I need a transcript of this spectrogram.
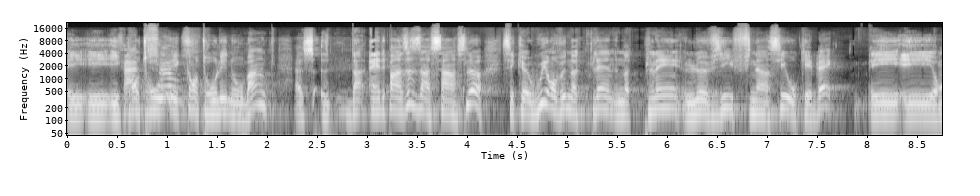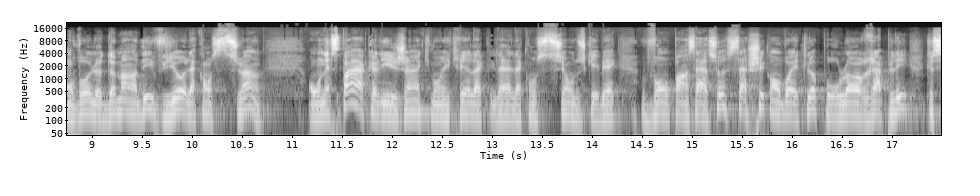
et, contrôle- contrôler nos banques. Euh, Dans, ce sens-là, c'est que oui, on veut notre plein, notre plein levier financier au Québec et, et on va le demander via la constituante. On espère que les gens qui vont écrire la, la- la Constitution du Québec vont penser à ça. Sachez qu'on va être là pour leur rappeler que c'est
